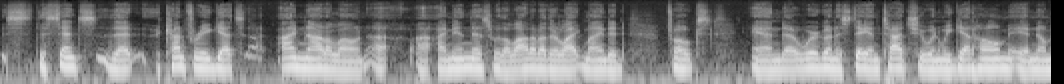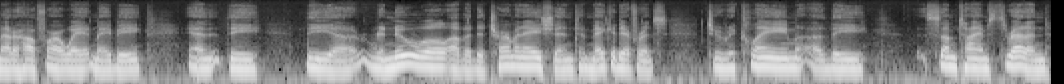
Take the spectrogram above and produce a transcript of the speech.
the sense that the conferee gets I'm not alone. Uh, I'm in this with a lot of other like minded folks, and uh, we're going to stay in touch when we get home, and no matter how far away it may be. And the, the uh, renewal of a determination to make a difference, to reclaim uh, the sometimes threatened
